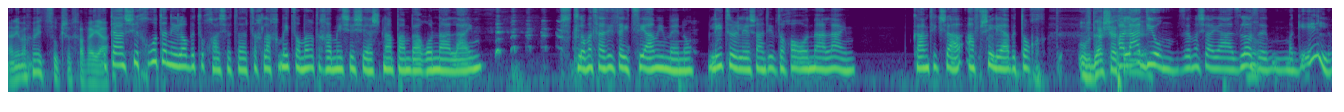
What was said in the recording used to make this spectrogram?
אני מחמיץ סוג של חוויה. את השכרות אני לא בטוחה שאתה צריך להחמיץ, אומרת לך מישהי שישנה פעם בארון נעליים. פשוט לא מצאתי את היציאה ממנו. literally ישנתי בתוך ארון נעליים. קמתי כשהאף שלי היה בתוך עובדה שאת... Palladium, זה מה שהיה אז. לא, זה מגעיל.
